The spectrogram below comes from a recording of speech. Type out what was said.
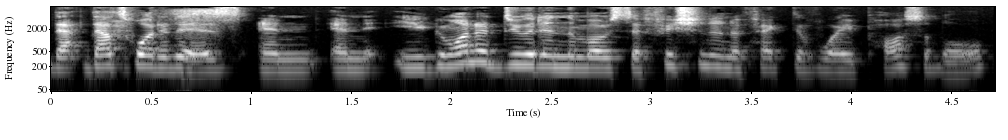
That that's what it is. And and you want to do it in the most efficient and effective way possible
